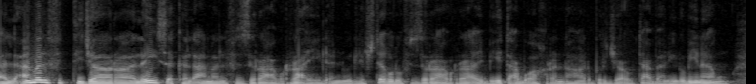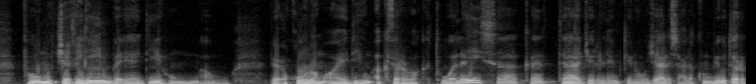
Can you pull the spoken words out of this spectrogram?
العمل في التجارة ليس كالعمل في الزراعة والرعي لأنه اللي يشتغلوا في الزراعة والرعي بيتعبوا آخر النهار بيرجعوا تعبانين وبيناموا. فهم متشغلين بأيديهم أو بعقولهم أو أيديهم أكثر الوقت. وليس كالتاجر اللي يمكن هو جالس على كمبيوتر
